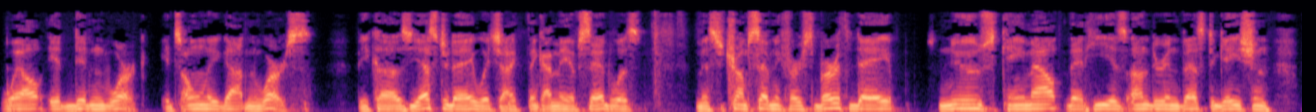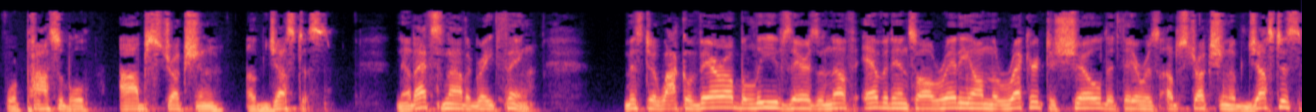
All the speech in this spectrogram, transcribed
Well, it didn't work. It's only gotten worse because yesterday, which I think I may have said was Mr. Trump's 71st birthday, news came out that he is under investigation for possible obstruction of justice. Now that's not a great thing. Mr. Lacovara believes there's enough evidence already on the record to show that there was obstruction of justice.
